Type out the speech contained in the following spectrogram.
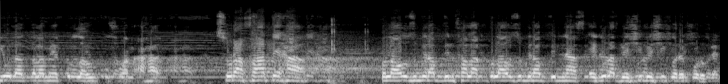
ইউলাদ ইয়াকুল লাহু কুফুয়ান আহাদ। ফাতিহা, কুল আউযু বিরাব্বিল ফালাক, কুল আউযু বিরাব্বিন নাস, এগুলা বেশি বেশি করে পড়বেন।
